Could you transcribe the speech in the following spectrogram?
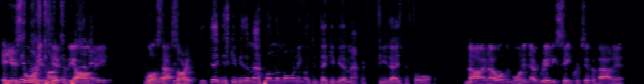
he used get to much time volunteer to for the plan it? Army. Or What's what? that? Did- Sorry. Did they just give you the map on the morning, or did they give you a map a few days before? No, no, on the morning they're really secretive about it.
